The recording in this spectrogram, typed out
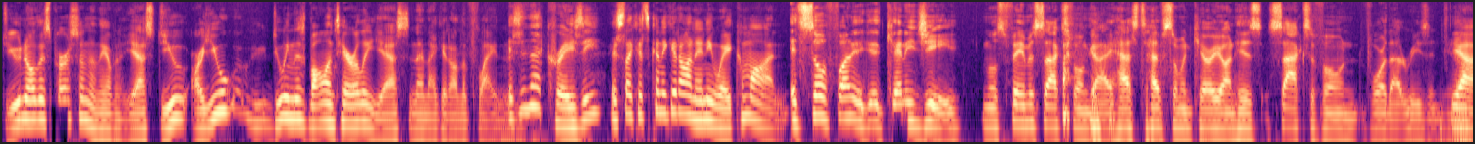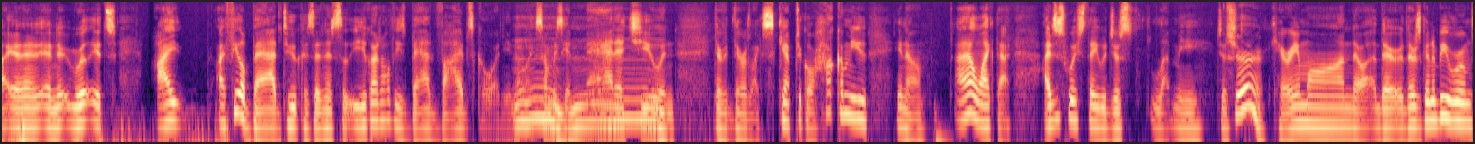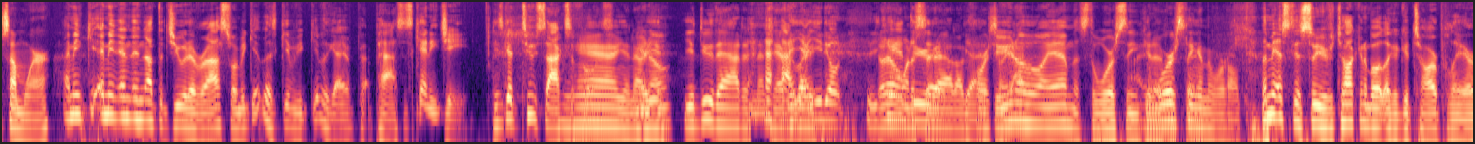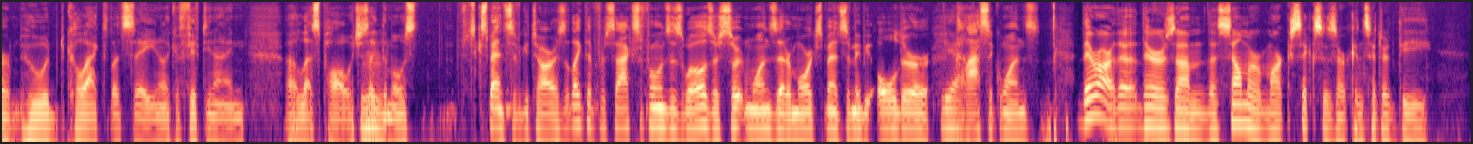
do you know this person? And the other, yes. Do you are you doing this voluntarily? Yes. And then I get on the flight. And Isn't that crazy? it's like it's going to get on anyway. Come on. It's so funny. Kenny G, most famous saxophone guy, has to have someone carry on his saxophone for that reason. you know? Yeah, and and it really, it's I I feel bad too because then it's you got all these bad vibes going. You know, like somebody's getting mad at you mm. and they're they're like skeptical. How come you you know? I don't like that. I just wish they would just let me just Sure. carry them on. There, there's going to be room somewhere. I mean, I mean, and, and not that you would ever ask for but give this, give give the guy a pass. It's Kenny G. He's got two saxophones. Yeah, you know, you, know? you, do that, and then yeah, you don't. You don't can't want to do say that. it. Yeah. Unfortunately, Do you know who I am? That's the worst thing you could ever. worst thing in the world. Let me ask you this: So you're talking about like a guitar player who would collect, let's say, you know, like a '59 uh, Les Paul, which is like the Hmm. most expensive guitar. Is it like that for saxophones as well? Is there certain ones that are more expensive, maybe older or Yeah. classic ones? There are the there's um the Selmer Mark Sixes are considered the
